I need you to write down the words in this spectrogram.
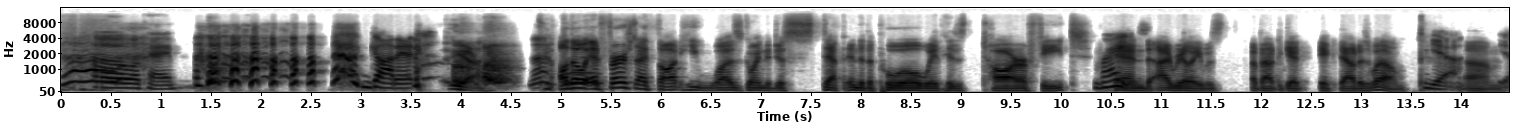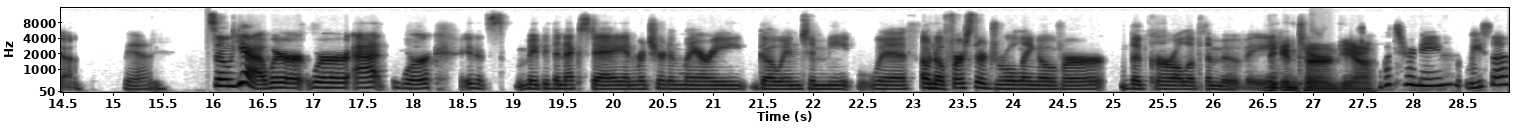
oh, okay. Got it. yeah. Although at first I thought he was going to just step into the pool with his tar feet, Right. And I really was about to get icked out as well. yeah, Um, yeah, man. So yeah, we're we're at work. and It's maybe the next day, and Richard and Larry go in to meet with. Oh no, first they're drooling over the girl of the movie, the intern, yeah, What's her name? Lisa?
